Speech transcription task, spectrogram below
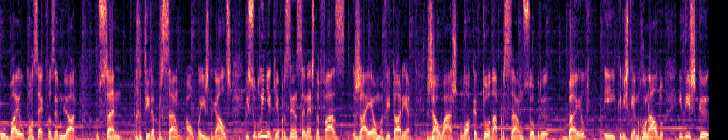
o Bale consegue fazer melhor. O Sun retira pressão ao país de Gales e sublinha que a presença nesta fase já é uma vitória. Já o AS coloca toda a pressão sobre Bale e Cristiano Ronaldo e diz que,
